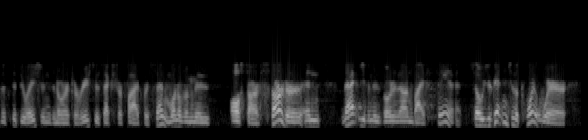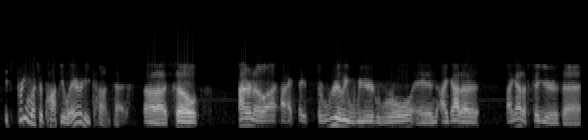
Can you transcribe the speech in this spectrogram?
the stipulations in order to reach this extra 5%, one of them is all star starter. And that even is voted on by fans. So you're getting to the point where it's pretty much a popularity contest. Uh, so I don't know. I, I it's a really weird rule, and I gotta I gotta figure that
